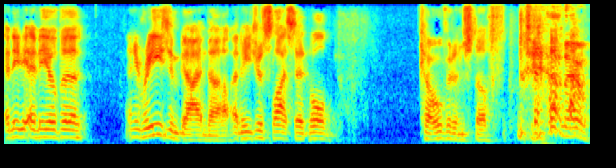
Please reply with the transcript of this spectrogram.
any any other any reason behind that, and he just like said, well, COVID and stuff. yeah, no.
